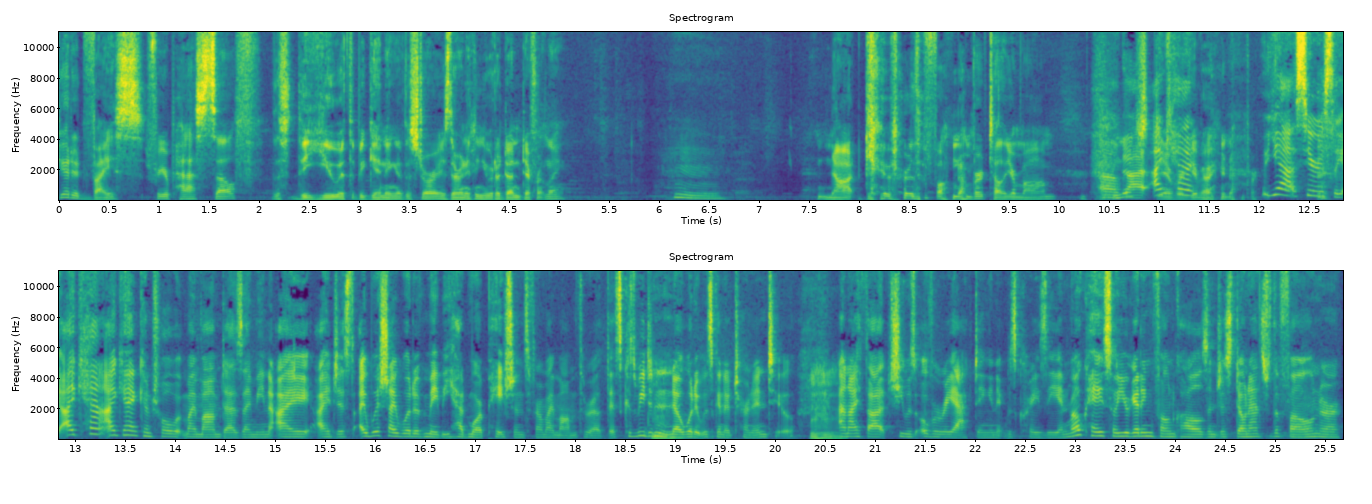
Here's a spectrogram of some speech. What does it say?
If you had advice for your past self, the, the you at the beginning of the story, is there anything you would have done differently? Hmm. Not give her the phone number. Tell your mom. Oh, God. I never can't- give out your number. Yeah, seriously, I can't. I can't control what my mom does. I mean, I, I just, I wish I would have maybe had more patience for my mom throughout this because we didn't know what it was going to turn into, and I thought she was overreacting and it was crazy. And okay, so you're getting phone calls and just don't answer the phone or,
